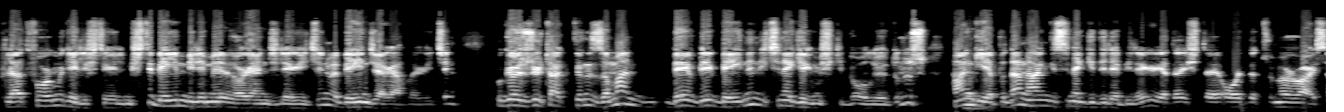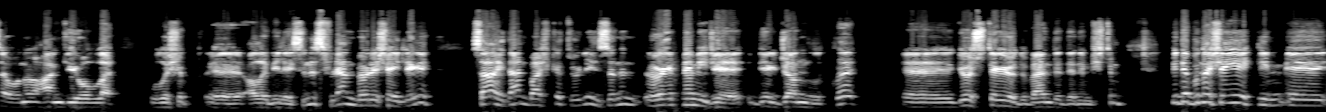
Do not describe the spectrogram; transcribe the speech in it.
platformu geliştirilmişti. Beyin bilimi öğrencileri için ve beyin cerrahları için. Bu gözlüğü taktığınız zaman dev bir beynin içine girmiş gibi oluyordunuz. Hangi yapıdan hangisine gidilebilir ya da işte orada tümör varsa onu hangi yolla ulaşıp e, alabilirsiniz filan böyle şeyleri sahiden başka türlü insanın öğrenemeyeceği bir canlılıkla e, gösteriyordu. Ben de denemiştim. Bir de buna şeyi ekleyeyim. E,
